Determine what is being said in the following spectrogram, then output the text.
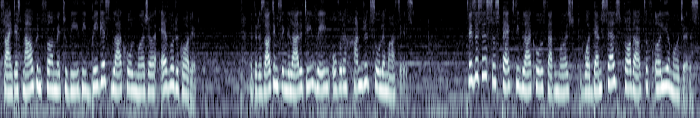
Scientists now confirm it to be the biggest black hole merger ever recorded, with the resulting singularity weighing over a hundred solar masses. Physicists suspect the black holes that merged were themselves products of earlier mergers.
